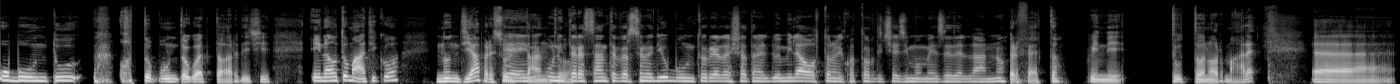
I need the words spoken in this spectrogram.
Ubuntu 8.14 e in automatico non ti apre soltanto... È un'interessante versione di Ubuntu rilasciata nel 2008 nel quattordicesimo mese dell'anno. Perfetto, quindi tutto normale. Eh,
